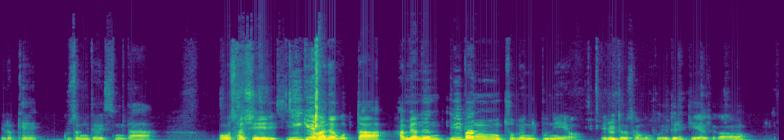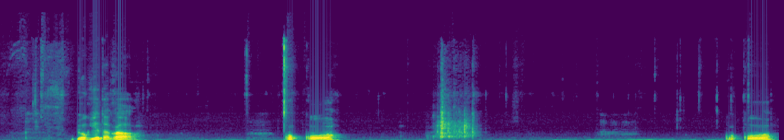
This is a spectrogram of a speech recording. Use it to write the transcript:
이렇게 구성이 되어 있습니다. 어, 사실 이게 만약 없다 하면은 일반 조명일 뿐이에요. 예를 들어서 한번 보여드릴게요. 제가 여기에다가 꽂고 꽂고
